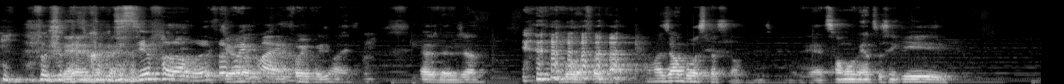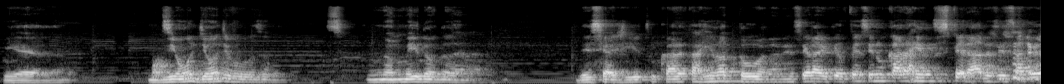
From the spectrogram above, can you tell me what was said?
Como dizia falar mansa, foi demais. Foi, foi demais. É, já... Boa, foi Mas é uma boa situação. É, são momentos assim que. que é... de onde, de onde você no, no meio do, do, desse agito, o cara tá rindo à toa, né? Sei lá, eu pensei num cara rindo desesperado, assim, sabe?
